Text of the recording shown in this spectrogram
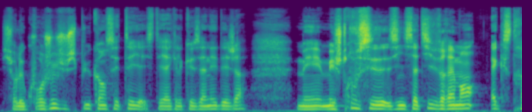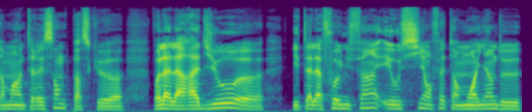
sur le cours juge. Je sais plus quand c'était, c'était il y a quelques années déjà. Mais je trouve ces initiatives vraiment extrêmement intéressantes parce que voilà la radio est à la fois une fin et aussi en fait un moyen de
